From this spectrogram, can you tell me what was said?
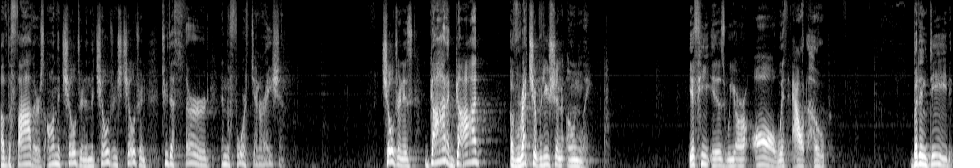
of the fathers on the children and the children's children to the third and the fourth generation. Children, is God a God of retribution only? If He is, we are all without hope. But indeed,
